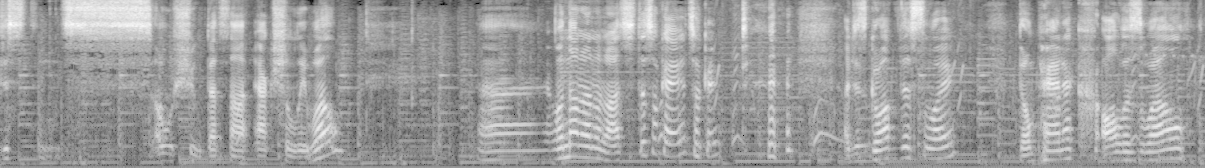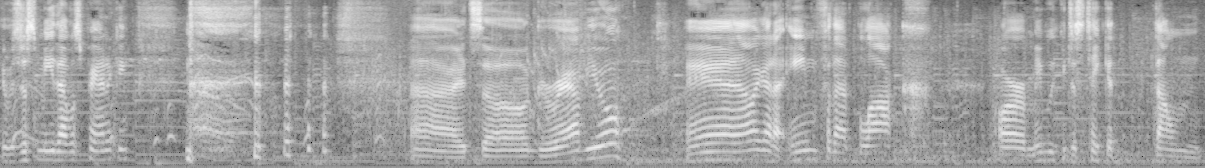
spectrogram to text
distance. Oh shoot, that's not actually... Well, uh, well, no, no, no, no, it's, it's okay, it's okay. I just go up this way. Don't panic, all is well. It was just me that was panicking. Alright, so grab you. And now I gotta aim for that block. Or maybe we could just take it down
